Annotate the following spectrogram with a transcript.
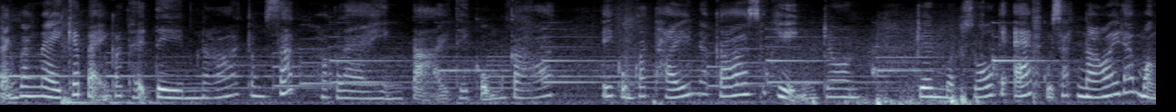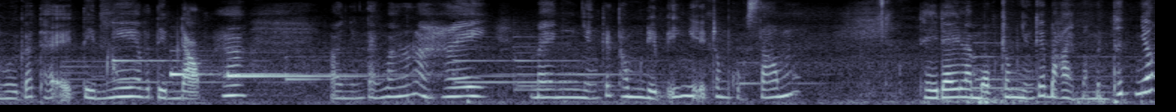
tản văn này các bạn có thể tìm nó trong sách hoặc là hiện tại thì cũng có ý cũng có thấy nó có xuất hiện trên trên một số cái app của sách nói đó mọi người có thể tìm nghe và tìm đọc ha. À, những tặng văn rất là hay mang những cái thông điệp ý nghĩa trong cuộc sống. Thì đây là một trong những cái bài mà mình thích nhất.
